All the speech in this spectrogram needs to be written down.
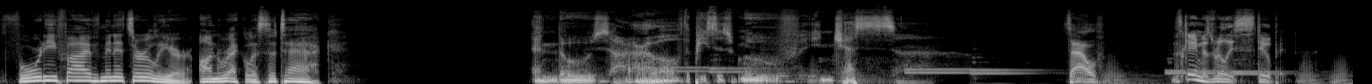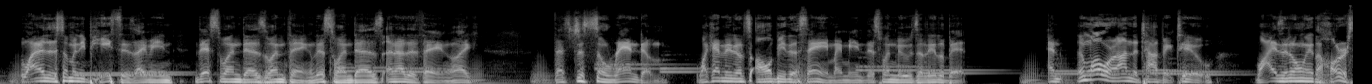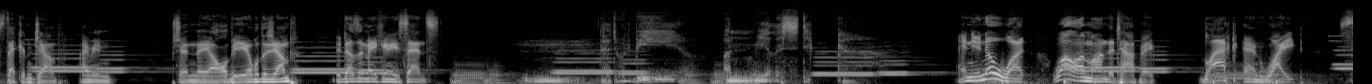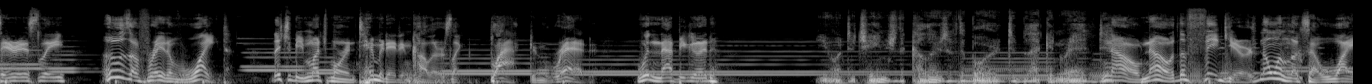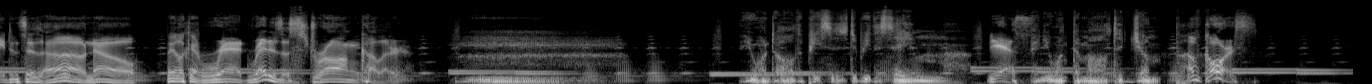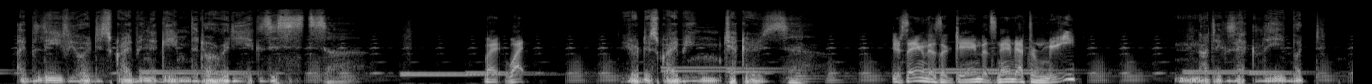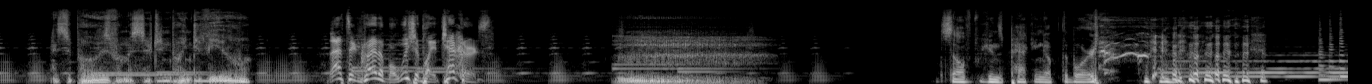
45 minutes earlier on Reckless Attack. And those are how all the pieces move in chess. Salve, this game is really stupid. Why are there so many pieces? I mean, this one does one thing, this one does another thing. Like, that's just so random. Why can't they just all be the same? I mean, this one moves a little bit. And and while we're on the topic too, why is it only the horse that can jump? I mean, shouldn't they all be able to jump? It doesn't make any sense. Hmm, that would be unrealistic. And you know what? While I'm on the topic, black and white, seriously? Who's afraid of white? They should be much more intimidating colors like black and red. Wouldn't that be good? You want to change the colors of the board to black and red? No, no, the figures. No one looks at white and says, oh no. They look at red. Red is a strong color. You want all the pieces to be the same, Yes, and you want them all to jump. of course. I believe you are describing a game that already exists. Wait, what? You're describing checkers. You're saying there's a game that's named after me? Not exactly, but I suppose from a certain point of view. That's incredible. We should play checkers. Hmm. Self begins packing up the board.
